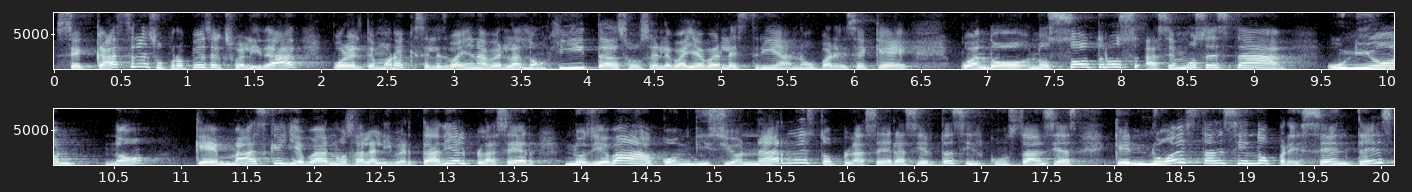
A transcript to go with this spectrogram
se castran su propia sexualidad por el temor a que se les vayan a ver las lonjitas o se le vaya a ver la estría, ¿no? Parece que cuando nosotros hacemos esta unión, ¿no? Que más que llevarnos a la libertad y al placer, nos lleva a condicionar nuestro placer a ciertas circunstancias que no están siendo presentes,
